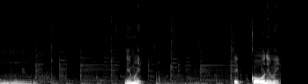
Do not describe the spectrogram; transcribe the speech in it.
うん。眠い。結構眠い。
